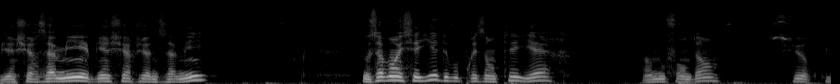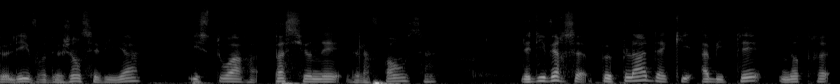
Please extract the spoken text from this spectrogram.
Bien chers amis et bien chers jeunes amis, nous avons essayé de vous présenter hier, en nous fondant sur le livre de Jean Sévilla, Histoire passionnée de la France, les diverses peuplades qui habitaient notre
